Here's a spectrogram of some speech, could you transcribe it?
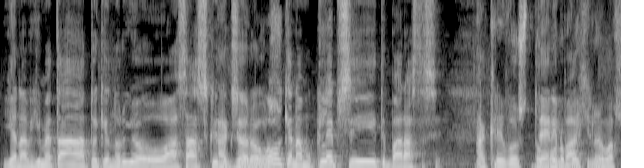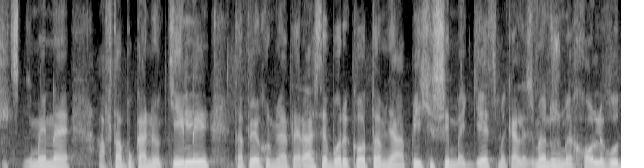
για να βγει μετά το καινούριο Assassin's Creed, δεν ξέρω εγώ, και να μου κλέψει την παράσταση. Ακριβώς. Το μόνο που έχει νόημα αυτή τη στιγμή είναι αυτά που κάνει ο Κίλι, τα οποία έχουν μια τεράστια εμπορικότητα, μια απήχηση με guests, με καλεσμένους, με Hollywood.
